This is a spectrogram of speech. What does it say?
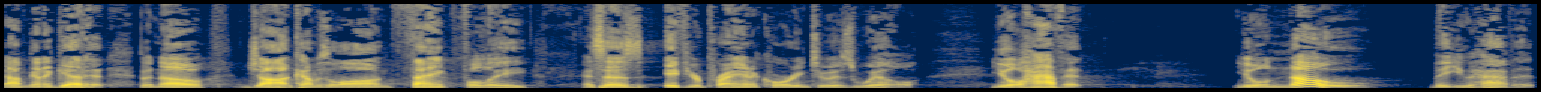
I'm going to get it. But no, John comes along, thankfully, and says, if you're praying according to his will, you'll have it. You'll know that you have it.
